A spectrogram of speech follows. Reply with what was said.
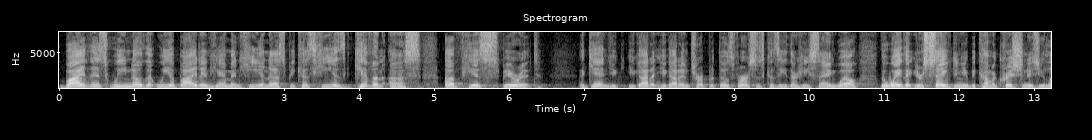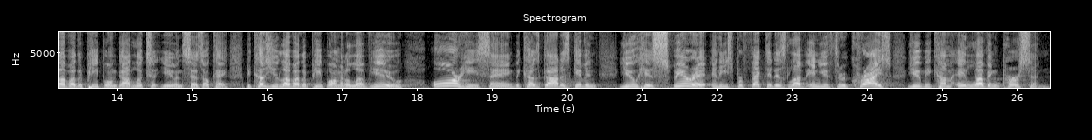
By this we know that we abide in him and he in us because he has given us of his spirit. Again, you, you got you to interpret those verses because either he's saying, well, the way that you're saved and you become a Christian is you love other people, and God looks at you and says, okay, because you love other people, I'm going to love you. Or he's saying, because God has given you his spirit and he's perfected his love in you through Christ, you become a loving person.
